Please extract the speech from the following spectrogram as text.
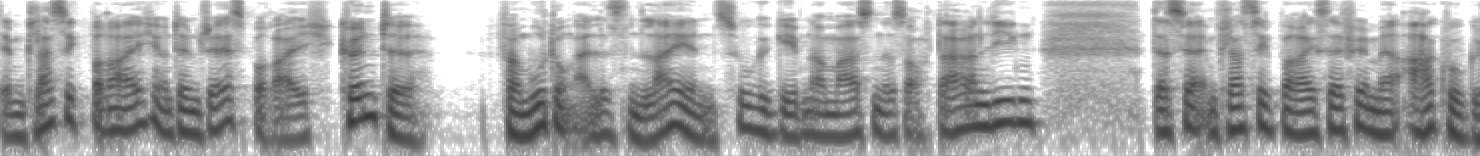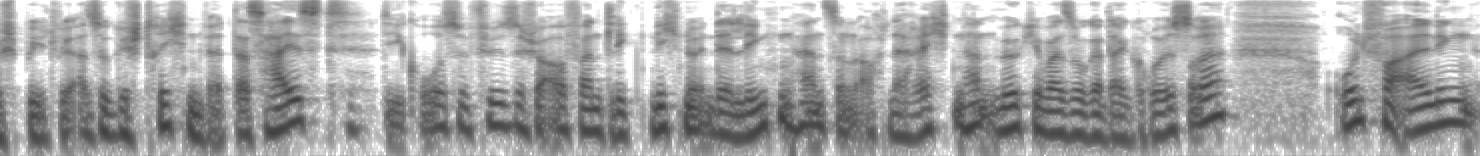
dem Klassikbereich und dem Jazzbereich? Könnte, Vermutung alles ein Laien, zugegebenermaßen es auch daran liegen, dass ja im Klassikbereich sehr viel mehr Arco gespielt wird, also gestrichen wird. Das heißt, die große physische Aufwand liegt nicht nur in der linken Hand, sondern auch in der rechten Hand, möglicherweise sogar der größere. Und vor allen Dingen,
